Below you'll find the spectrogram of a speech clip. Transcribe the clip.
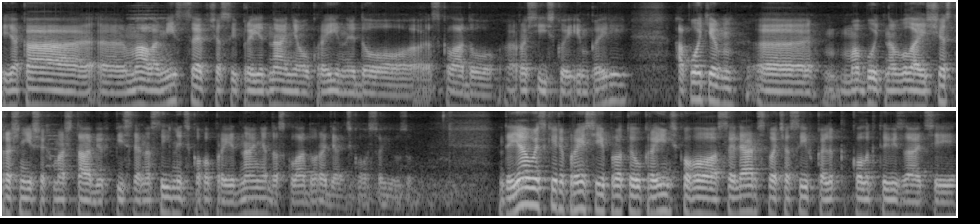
яка е, мала місце в часи приєднання України до складу Російської імперії, а потім, е, мабуть, набула іще страшніших масштабів після насильницького приєднання до складу Радянського Союзу. Диявольські репресії проти українського селянства часів колективізації,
